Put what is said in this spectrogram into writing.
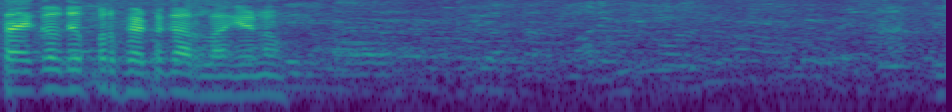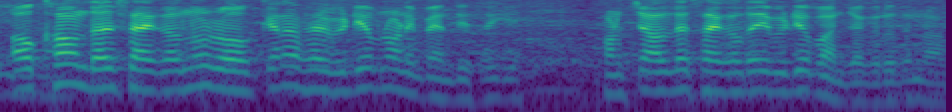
ਸਾਈਕਲ ਦੇ ਉੱਪਰ ਫਿੱਟ ਕਰ ਲਾਂਗੇ ਇਹਨੂੰ। ਔਖਾ ਹੁੰਦਾ ਸੀ ਸਾਈਕਲ ਨੂੰ ਰੋਕ ਕੇ ਨਾ, ਫਿਰ ਵੀਡੀਓ ਬਣਾਉਣੀ ਪੈਂਦੀ ਸੀਗੀ। ਹੁਣ ਚੱਲਦੇ ਸਾਈਕਲ ਦਾ ਹੀ ਵੀਡੀਓ ਬਣ ਜਾ ਕਰੋ ਉਹਦੇ ਨਾਲ।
